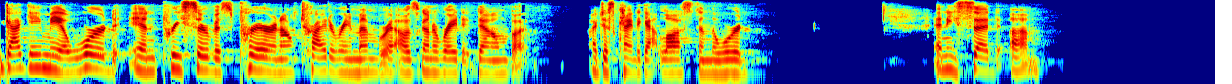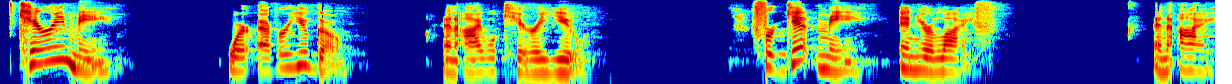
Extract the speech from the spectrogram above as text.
God gave me a word in pre service prayer, and I'll try to remember it. I was going to write it down, but I just kind of got lost in the word. And he said, um, Carry me wherever you go, and I will carry you. Forget me in your life, and I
